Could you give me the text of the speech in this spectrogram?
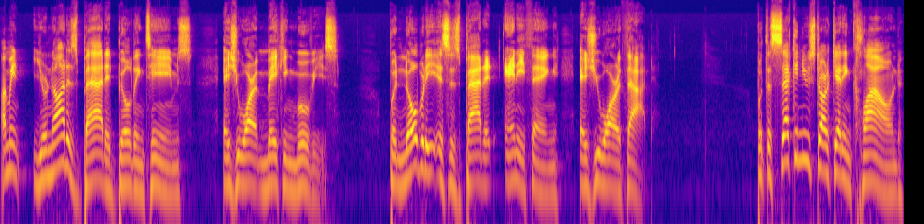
I mean, you're not as bad at building teams as you are at making movies, but nobody is as bad at anything as you are at that. But the second you start getting clowned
